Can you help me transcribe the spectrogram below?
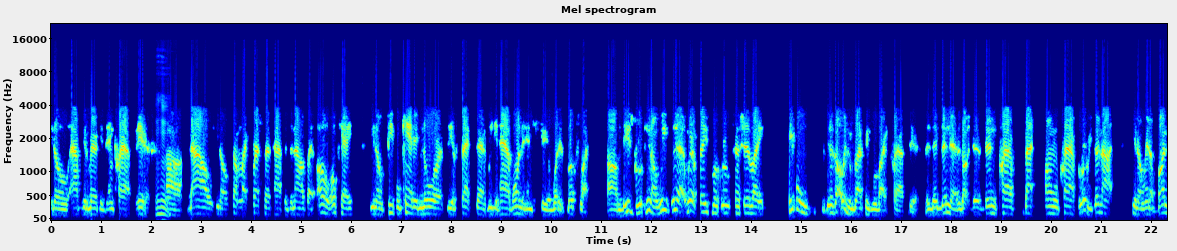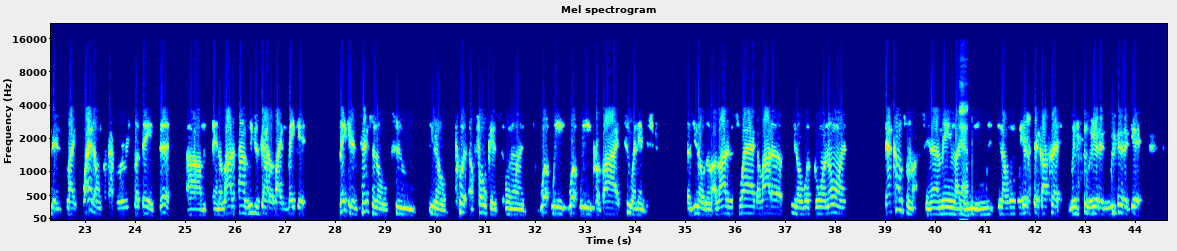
you know, African Americans in craft beer. Mhm. Uh, now, you know, something like Fresh Fest happens, and now it's like, oh, okay, you know, people can't ignore the effect that we can have on the industry and what it looks like. Um, these groups, you know, we we have, we're Facebook groups and shit. Like, people, there's always been black people who like craft beer. They, they've been there. There's been craft black owned craft breweries. They're not, you know, in abundance like white owned craft breweries, but they exist. Um, and a lot of times we just gotta like make it make it intentional to you know put a focus on what we what we provide to an industry. Because you know the, a lot of the swag, a lot of you know what's going on, that comes from us. You know what I mean? Like Yeah. we, we, you know we're here to take our credit. We, we're here to we're here to get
